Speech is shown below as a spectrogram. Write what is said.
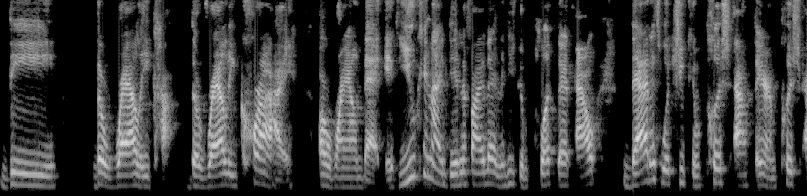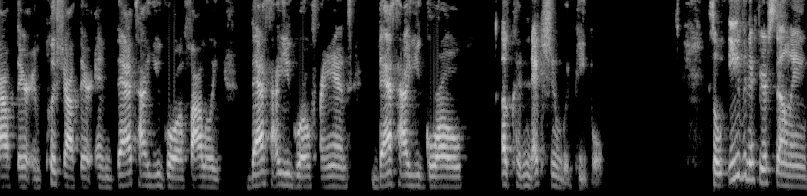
the the rally the rally cry around that. If you can identify that and if you can pluck that out, that is what you can push out there and push out there and push out there. And that's how you grow a following. That's how you grow fans. That's how you grow a connection with people. So even if you're selling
